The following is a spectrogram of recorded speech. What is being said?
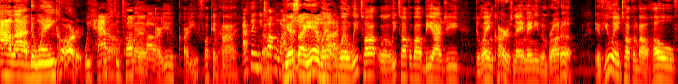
a la Dwayne Carter. we have No, to talk man, about. Are you are you fucking high? I think we No. talking about. yes, I am. when, high. when we talk when we talk about Big, Dwayne Carter's name ain't even brought up. If you ain't talking about Hove,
